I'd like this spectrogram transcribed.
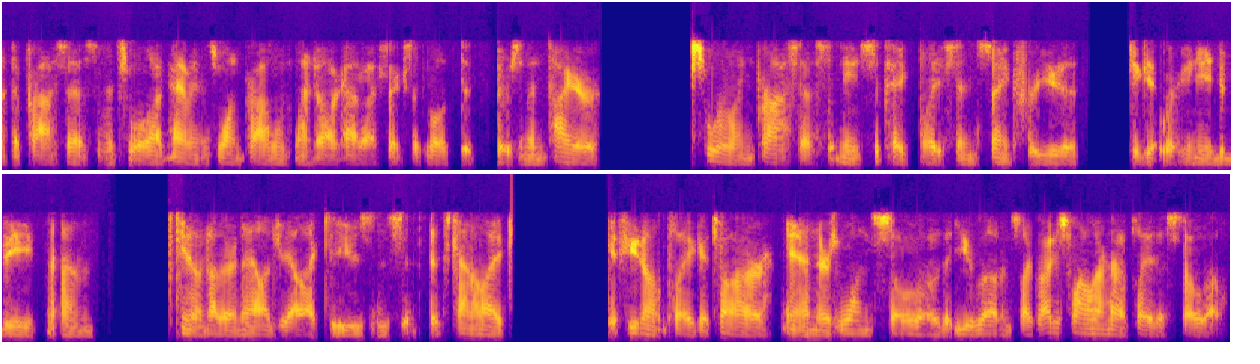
at the process, and it's well, I'm having this one problem with my dog. How do I fix it? Well, it, there's an entire swirling process that needs to take place in sync for you to to get where you need to be. Um, you know, another analogy I like to use is it, it's kind of like if you don't play guitar and there's one solo that you love, and it's like, well, I just want to learn how to play this solo.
